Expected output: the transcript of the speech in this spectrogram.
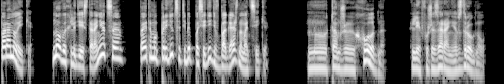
Параноики. Новых людей сторонятся, поэтому придется тебе посидеть в багажном отсеке. Но там же холодно. Лев уже заранее вздрогнул.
